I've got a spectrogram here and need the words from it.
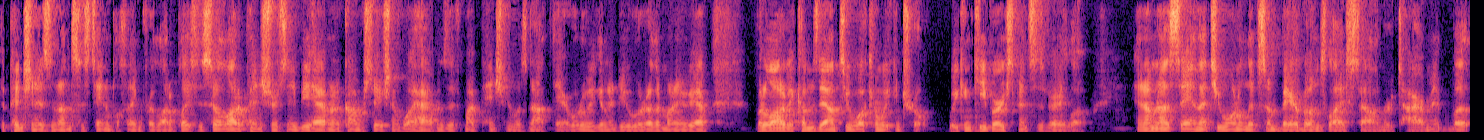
the pension is an unsustainable thing for a lot of places. So a lot of pensioners need to be having a conversation of what happens if my pension was not there? What are we going to do? What other money we have? But a lot of it comes down to what can we control? We can keep our expenses very low. And I'm not saying that you want to live some bare bones lifestyle in retirement, but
